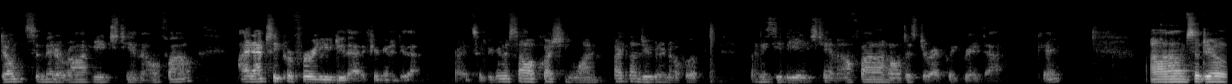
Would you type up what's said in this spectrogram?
don't submit a raw HTML file. I'd actually prefer you do that if you're gonna do that, right? So if you're gonna solve question one, Python Jupyter Notebook, let me see the HTML file and I'll just directly grade that, okay? Um, so Daryl,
